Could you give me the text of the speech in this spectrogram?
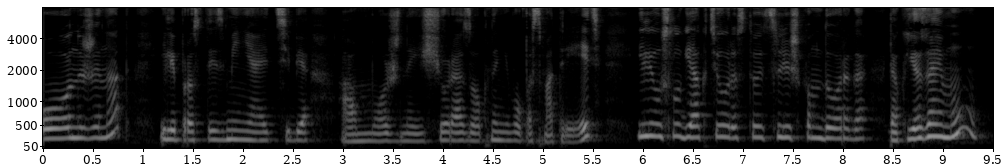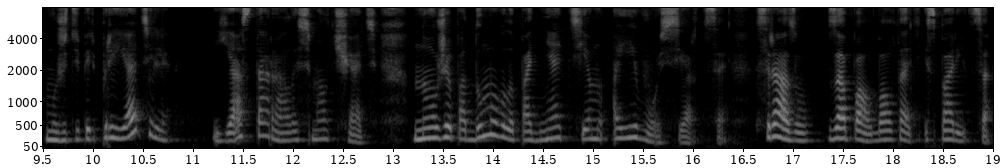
Он женат или просто изменяет тебе, а можно еще разок на него посмотреть, или услуги актера стоят слишком дорого. Так я займу, мы же теперь приятели. Я старалась молчать, но уже подумывала поднять тему о его сердце. Сразу запал болтать, испариться.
